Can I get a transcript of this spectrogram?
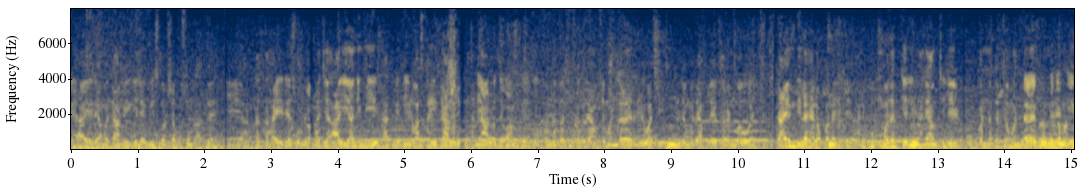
ह्या एरियामध्ये आम्ही गेल्या वीस वर्षापासून राहतोय. आणि आता तर हा एरिया सोडला. माझी आई आणि मी रात्री दीड वाजता इथे आलो आणि आलो तेव्हा आमचे कोकण नगरचे सगळे आमचे मंडळ आहे रहिवासी. त्याच्यामध्ये आपले करण भाऊ आहेत. टाइम दिला ह्या लोकांना इथे. आणि खूप मदत केली. आणि आमचे जे कोकण नगरचं मंडळ. आहे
